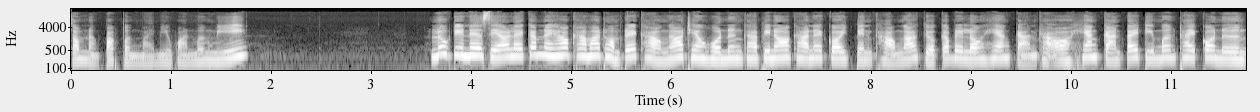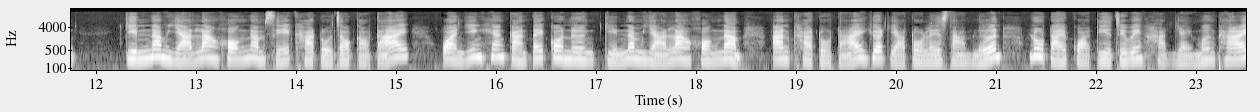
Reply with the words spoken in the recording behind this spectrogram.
จ้อมหนังปักเปิงใหม่มีวันเมืองมี ลูกดินเนเสียวและกำในเฮาค่ะมาถ่อมด้วยข่าวเงาเทียงโหนึงค่ะพี่น้องค่ะในก็เป็นข่าวเงาเกี่ยวกับในลองแห่งการค่ะอ๋อแห่งการใต้ตีเมืองไทยก็นึงกินน้ำยาล้างห้องน้ำเสคาโตเจ้าเก่าตายอ่อนยิ่งแห่งการใต้ก็นึงกินน้ำยาล้างห้องน้ำอันคาโตตายยวดยาโตเลย3เลินลูกตายกว่าตีเจเว้งหัดใหญ่เมืองไทย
